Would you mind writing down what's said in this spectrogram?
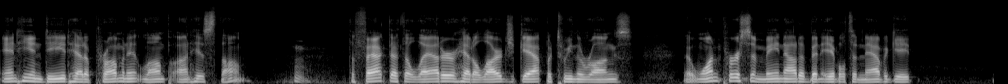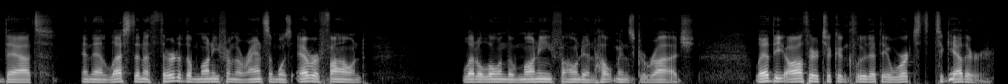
and he indeed had a prominent lump on his thumb. Hmm. The fact that the latter had a large gap between the rungs, that one person may not have been able to navigate that, and then less than a third of the money from the ransom was ever found, let alone the money found in Hauptmann's garage, led the author to conclude that they worked together.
